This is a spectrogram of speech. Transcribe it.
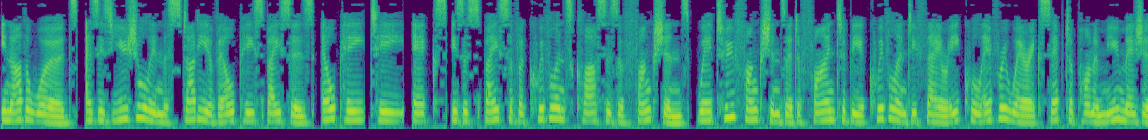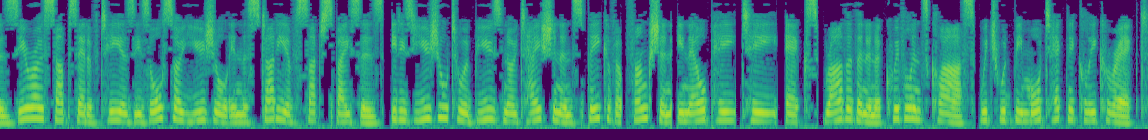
in other words, as is usual in the study of LP spaces, LP T x is a space of equivalence classes of functions, where two functions are defined to be equivalent if they are equal everywhere except upon a mu measure zero subset of T as is also usual in the study of such spaces spaces, it is usual to abuse notation and speak of a function in LP T, X rather than an equivalence class which would be more technically correct.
